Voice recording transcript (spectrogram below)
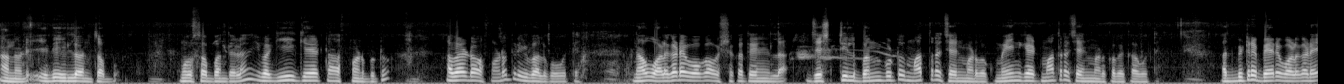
ಹಾಂ, ನೋಡಿ, ಇದು ಇಲ್ಲೊಂದು ಸಬ್ಬು. ಮೂರು ಸಬ್ ಅಂತೇಳಿ ಇವಾಗ ಈ ಗೇಟ್ ಆಫ್ ಮಾಡಿಬಿಟ್ಟು ಅವೆರಡು ಆಫ್ ಮಾಡಿದ್ರೆ ಇವಾಲ್ಗೆ ಹೋಗುತ್ತೆ. ನಾವು ಒಳಗಡೆ ಹೋಗೋ ಅವಶ್ಯಕತೆ ಏನಿಲ್ಲ. ಜಸ್ಟ್ ಇಲ್ಲಿ ಬಂದ್ಬಿಟ್ಟು ಮಾತ್ರ ಚೇಂಜ್ ಮಾಡಬೇಕು. ಮೈನ್ ಗೇಟ್ ಮಾತ್ರ ಚೇಂಜ್ ಮಾಡ್ಕೋಬೇಕಾಗುತ್ತೆ. ಅದು ಬಿಟ್ಟರೆ ಬೇರೆ ಒಳಗಡೆ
